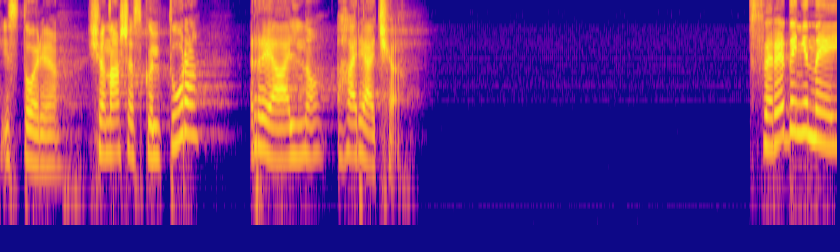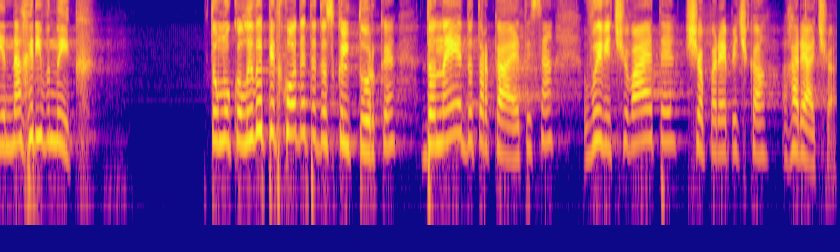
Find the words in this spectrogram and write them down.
історію: що наша скульптура реально гаряча. Всередині неї нагрівник. Тому, коли ви підходите до скульптурки, до неї доторкаєтеся, ви відчуваєте, що перепічка гаряча.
